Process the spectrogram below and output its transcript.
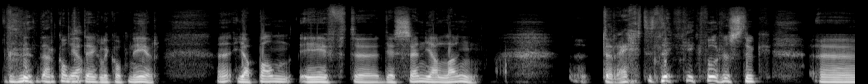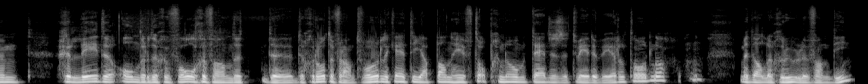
Daar komt het eigenlijk op neer. Japan heeft eh, decennia lang, eh, terecht denk ik voor een stuk, ehm, geleden onder de gevolgen van de, de, de grote verantwoordelijkheid die Japan heeft opgenomen tijdens de Tweede Wereldoorlog, met alle gruwelen van dien.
